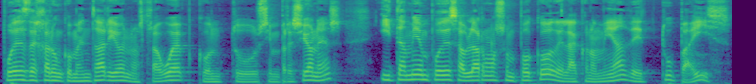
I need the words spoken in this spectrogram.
Puedes dejar un comentario en nuestra web con tus impresiones y también puedes hablarnos un poco de la economía de tu país.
